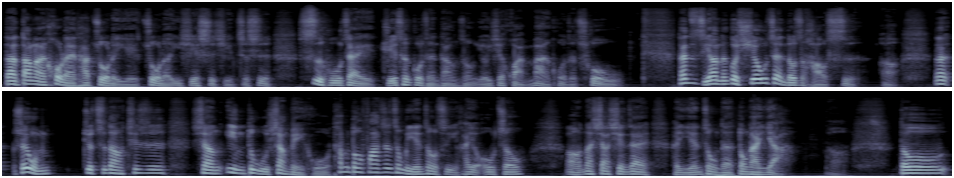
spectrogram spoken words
但当然后来他做了也做了一些事情，只是似乎在决策过程当中有一些缓慢或者错误。但是只要能够修正，都是好事啊。那所以我们。就知道，其实像印度、像美国，他们都发生这么严重的事情，还有欧洲哦，那像现在很严重的东南亚啊，都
